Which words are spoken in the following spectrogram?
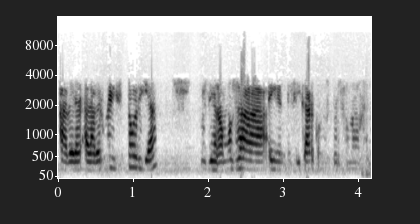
a ver- al haber una historia, pues llegamos a identificar con los personajes.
